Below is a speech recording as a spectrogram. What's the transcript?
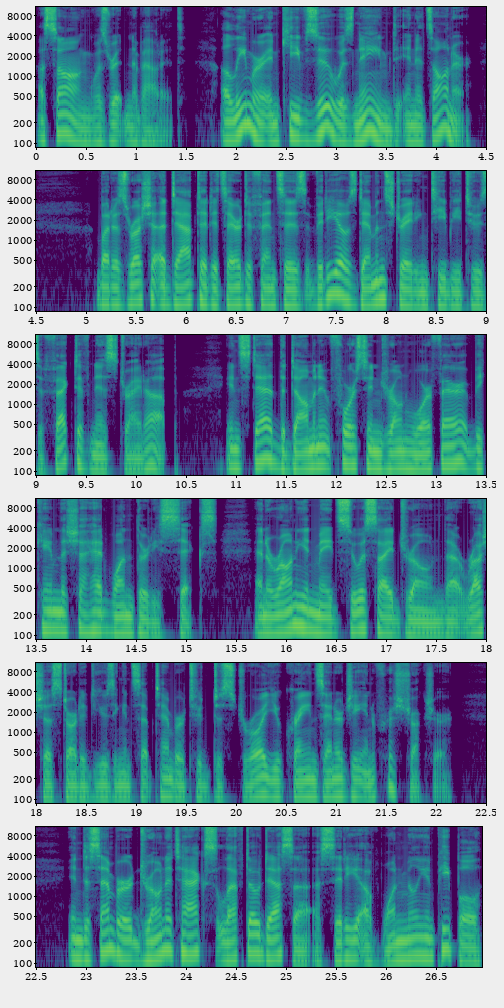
A song was written about it. A lemur in Kiev Zoo was named in its honor. But as Russia adapted its air defenses, videos demonstrating TB 2's effectiveness dried up. Instead, the dominant force in drone warfare became the Shahed 136, an Iranian made suicide drone that Russia started using in September to destroy Ukraine's energy infrastructure. In December, drone attacks left Odessa, a city of 1 million people,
